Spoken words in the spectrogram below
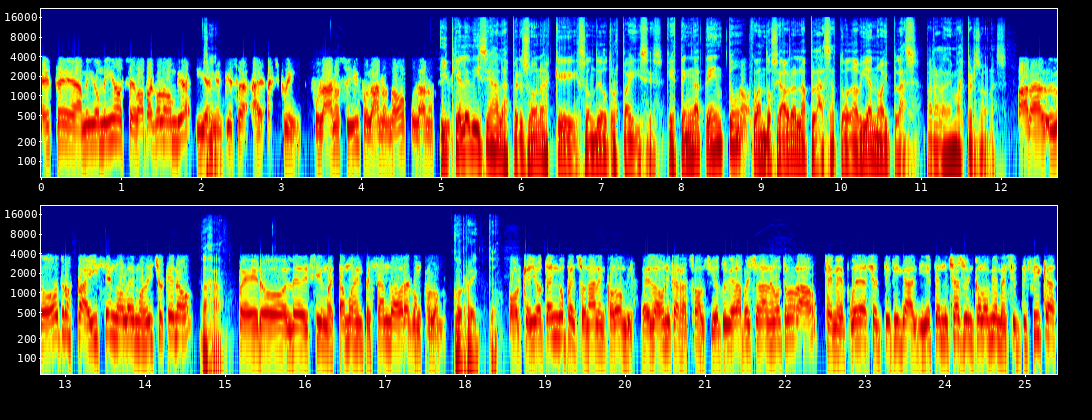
Este amigo mío se va para Colombia y él empieza a, a screen. Fulano sí, fulano no, fulano sí. ¿Y qué le dices a las personas que son de otros países? Que estén atentos No. cuando se abra la plaza. Todavía no hay plaza para las demás personas. Para los otros países no le hemos dicho que no, Ajá. Pero le decimos, estamos empezando ahora con Colombia. Correcto. Porque yo tengo personal en Colombia, es la única razón. Si yo tuviera personal en otro lado que me pueda certificar, y este muchacho en Colombia me certifica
